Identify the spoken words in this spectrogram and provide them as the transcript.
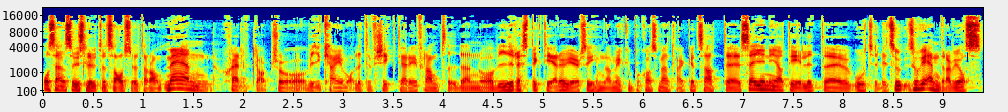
Och sen så i slutet så avslutar de. Men självklart så vi kan ju vara lite försiktigare i framtiden och vi respekterar ju er så himla mycket på Konsumentverket så att eh, säger ni att det är lite otydligt så, så ändrar vi oss.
